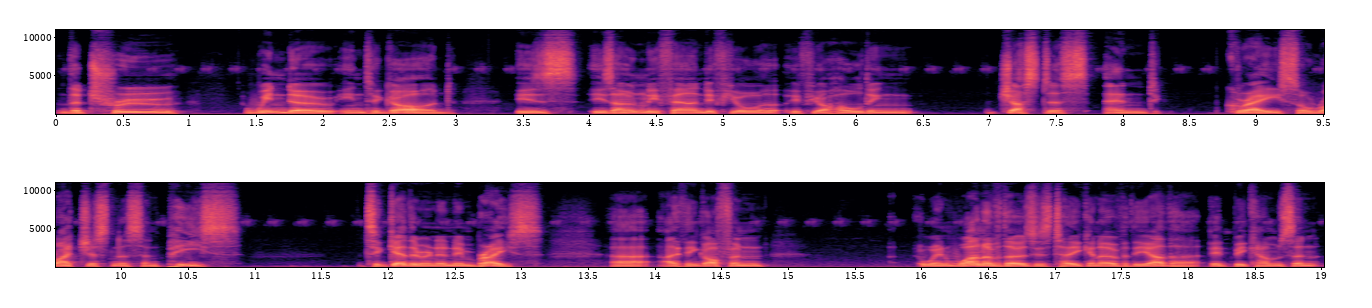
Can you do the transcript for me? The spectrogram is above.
the true window into God is is only found if you're if you're holding justice and grace or righteousness and peace together in an embrace. Uh, I think often when one of those is taken over the other, it becomes an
